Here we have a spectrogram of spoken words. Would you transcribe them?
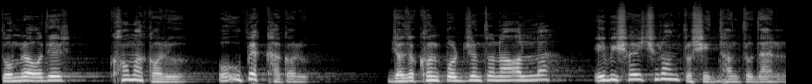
তোমরা ওদের ক্ষমা করো ও উপেক্ষা করো। যতক্ষণ পর্যন্ত না আল্লাহ এ বিষয়ে চূড়ান্ত সিদ্ধান্ত দেন।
